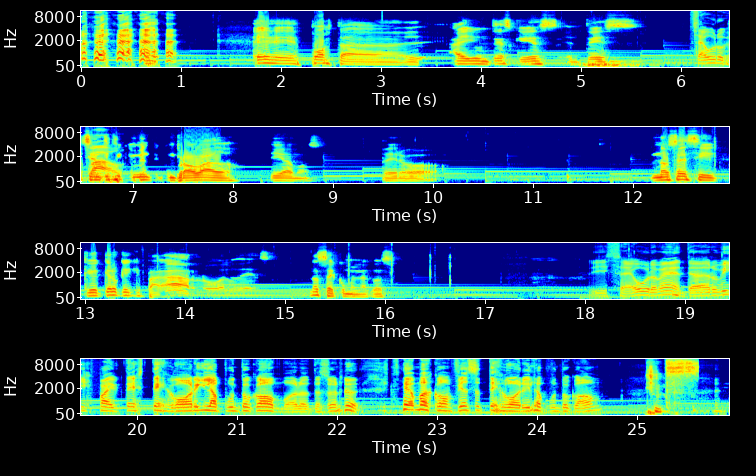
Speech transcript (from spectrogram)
es posta. eh, Hay un test que es el test Seguro que pago. científicamente comprobado, digamos. Pero no sé si que- creo que hay que pagarlo o algo de eso. No sé cómo es la cosa. Y seguramente. A ver, Big Five Test, boludo. ¿Te, suena? ¿Te da más confianza testgorilla.com?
